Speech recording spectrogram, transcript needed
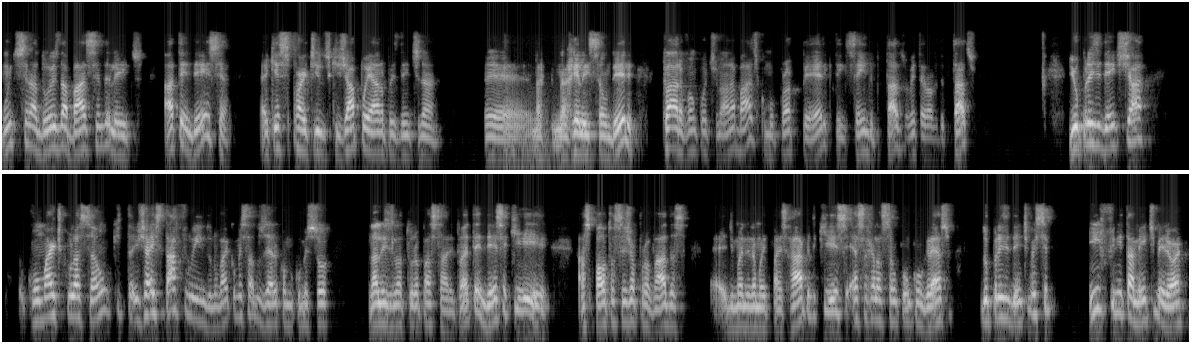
muitos senadores da base sendo eleitos. A tendência é que esses partidos que já apoiaram o presidente na, é, na, na, reeleição dele, claro, vão continuar na base, como o próprio PL, que tem 100 deputados, 99 deputados, e o presidente já com uma articulação que já está fluindo, não vai começar do zero como começou na legislatura passada. Então, a tendência é que as pautas sejam aprovadas é, de maneira muito mais rápida e que essa relação com o Congresso do presidente vai ser infinitamente melhor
